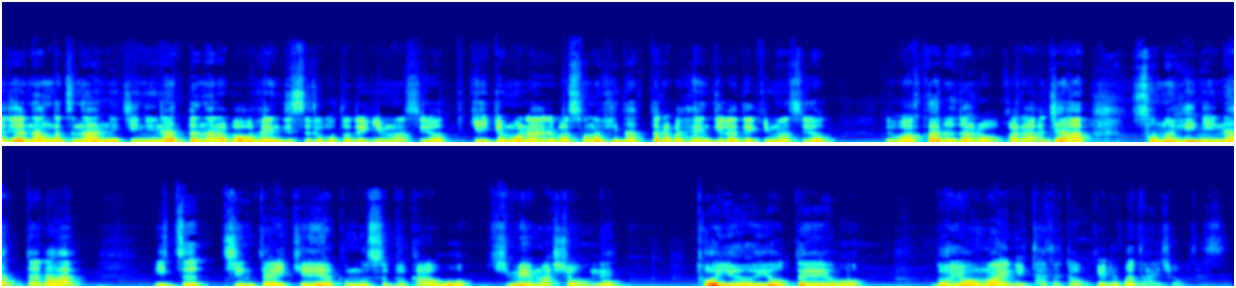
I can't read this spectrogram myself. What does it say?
あじゃあ何月何日になったならばお返事することできますよ。聞いてもらえればその日だったらば返事ができますよ。わかるだろうから、じゃあその日になったらいつ賃貸契約結ぶかを決めましょうね。という予定を土曜前に立てておければ大丈夫です。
